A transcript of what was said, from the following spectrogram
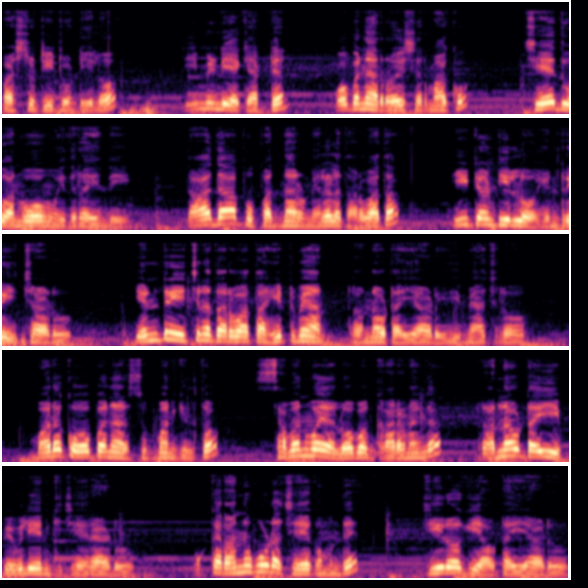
ఫస్ట్ టీ ట్వంటీలో Team India captain opener Rohit శర్మకు చేదు అనుభవం ఎదురైంది. దాదాపు పద్నాలుగు నెలల తర్వాత టీ ట్వంటీలో ఎంట్రీ ఇచ్చాడు. ఎంట్రీ ఇచ్చిన తర్వాత హిట్ మ్యాన్ రన్అట్ అయ్యాడు ఈ మ్యాచ్లో. మరొక ఓపెనర్ సుబ్మన్ గిల్తో సమన్వయ లోపం కారణంగా రన్అట్ అయ్యి పెవిలియన్కి చేరాడు. ఒక్క రన్ను కూడా చేయకముందే జీరోకి అవుట్ అయ్యాడు.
